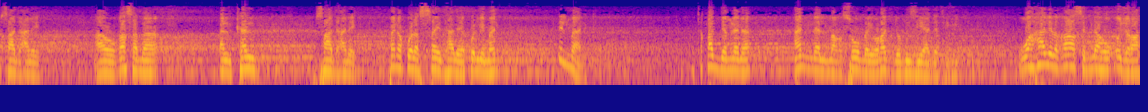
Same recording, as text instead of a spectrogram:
صاد عليه. أو غصب الكلب صاد عليه فنقول الصيد هذا يكون لمن؟ للمالك. تقدم لنا أن المغصوب يرد بزيادته. وهل الغاصب له أجرة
